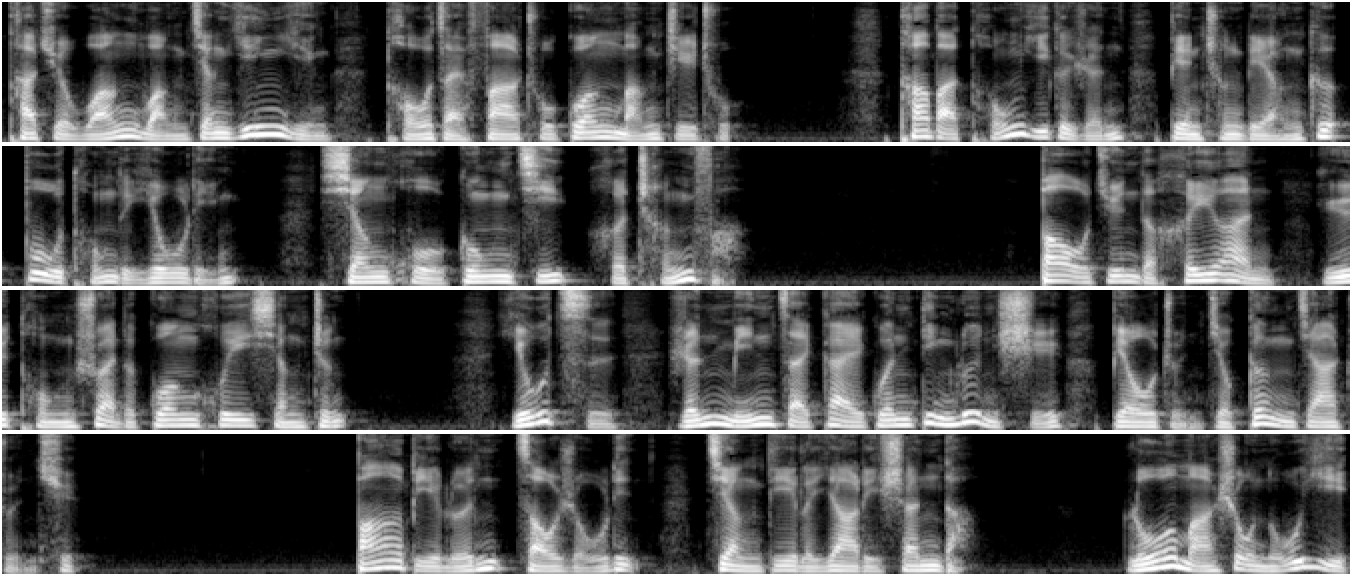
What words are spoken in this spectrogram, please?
它却往往将阴影投在发出光芒之处。他把同一个人变成两个不同的幽灵，相互攻击和惩罚。暴君的黑暗与统帅的光辉相争，由此人民在盖棺定论时标准就更加准确。巴比伦遭蹂躏，降低了亚历山大；罗马受奴役，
